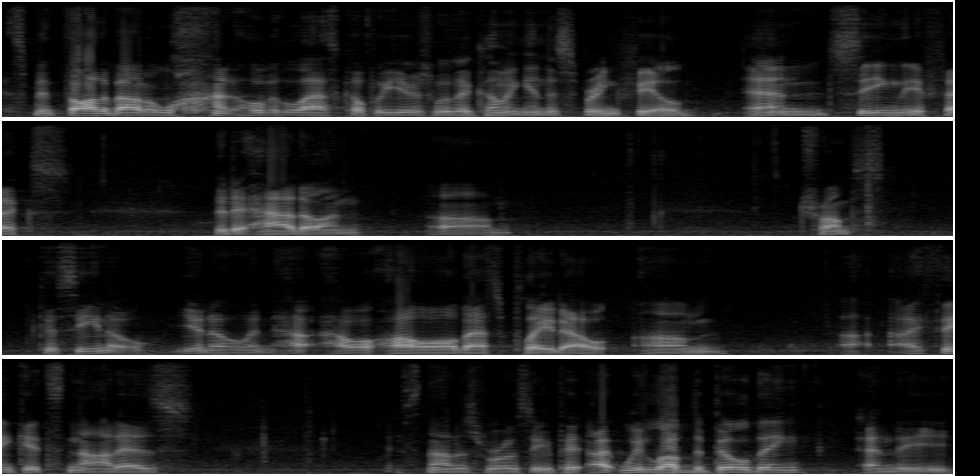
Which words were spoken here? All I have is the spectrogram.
it's been thought about a lot over the last couple of years with it coming into Springfield and seeing the effects that it had on um, Trump's casino, you know, and how, how, how all that's played out. Um, I think it's not as it's not as rosy. I- We love the building and the,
